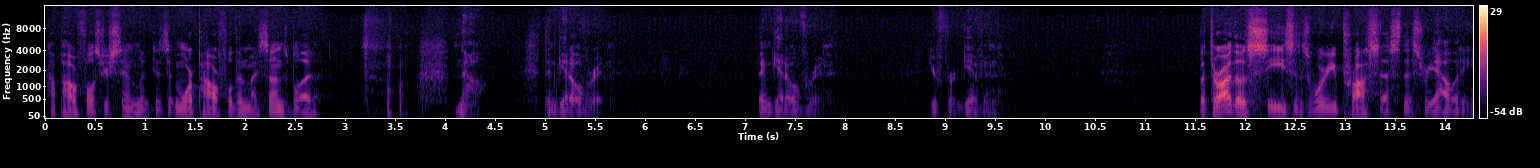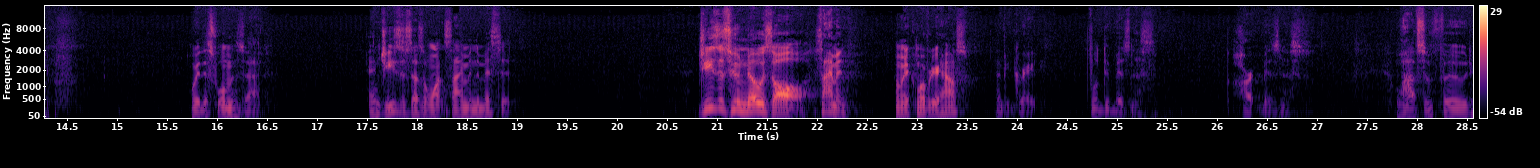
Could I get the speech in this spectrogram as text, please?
How powerful is your sin, Luke? Is it more powerful than my son's blood? no. Then get over it. Then get over it. You're forgiven. But there are those seasons where you process this reality, where this woman's at. And Jesus doesn't want Simon to miss it. Jesus, who knows all, Simon, want me to come over to your house? That'd be great. We'll do business, heart business. We'll have some food,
